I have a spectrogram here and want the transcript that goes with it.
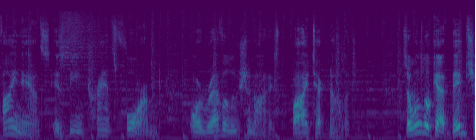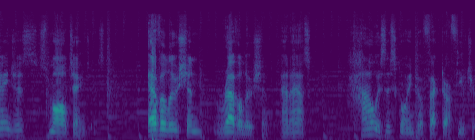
finance is being transformed or revolutionized by technology. So we'll look at big changes, small changes, evolution, revolution, and ask, how is this going to affect our future?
